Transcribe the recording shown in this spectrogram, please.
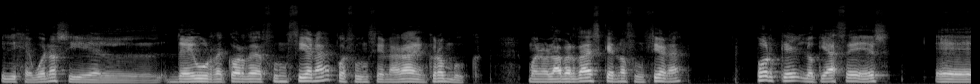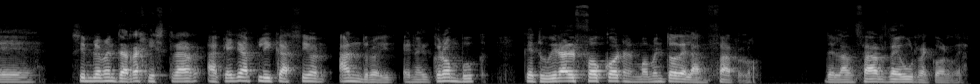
y dije, bueno, si el DU Recorder funciona, pues funcionará en Chromebook. Bueno, la verdad es que no funciona porque lo que hace es eh, simplemente registrar aquella aplicación Android en el Chromebook que tuviera el foco en el momento de lanzarlo, de lanzar DU Recorder.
